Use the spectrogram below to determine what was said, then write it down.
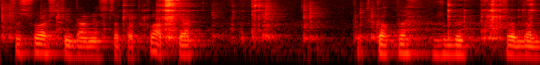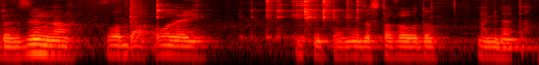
W przyszłości dam jeszcze podkładkę żeby żadna benzyna, woda, olej nic się nie dostawało do magneta.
